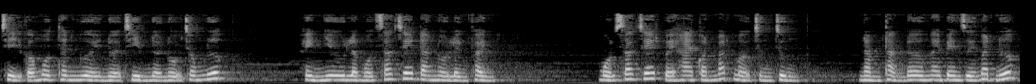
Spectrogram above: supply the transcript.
chỉ có một thân người nửa chìm nửa nổi trong nước. Hình như là một xác chết đang nổi lềnh phành. Một xác chết với hai con mắt mở trừng trừng, nằm thẳng đơ ngay bên dưới mặt nước.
